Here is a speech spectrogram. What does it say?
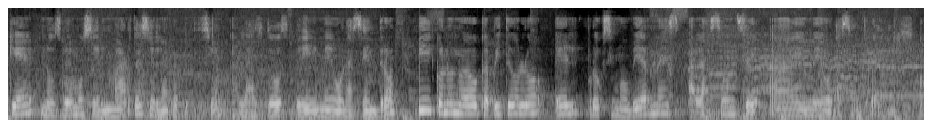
que nos vemos el martes en la repetición a las 2 pm hora centro y con un nuevo capítulo el próximo viernes a las 11 am hora centro de México.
